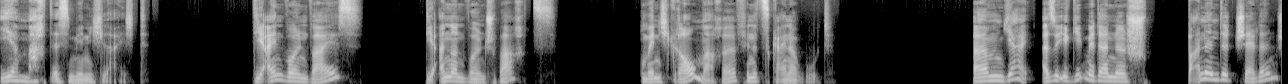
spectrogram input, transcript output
ihr macht es mir nicht leicht. Die einen wollen weiß, die anderen wollen schwarz. Und wenn ich grau mache, findet es keiner gut. Ähm, ja, also ihr gebt mir da eine spannende Challenge,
